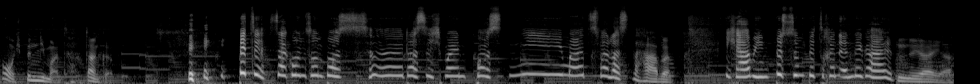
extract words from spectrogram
Oh, ich bin niemand. Danke. Bitte sag unserem Boss, äh, dass ich meinen Posten niemals verlassen habe. Ich habe ihn bis zum bitteren Ende gehalten. Ja, ja.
